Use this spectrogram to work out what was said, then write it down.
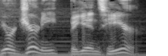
Your journey begins here.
